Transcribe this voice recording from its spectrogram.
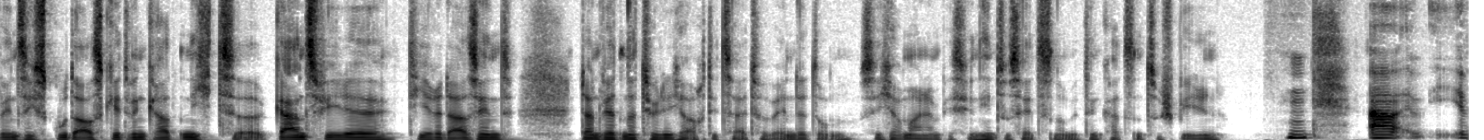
wenn es gut ausgeht, wenn gerade nicht äh, ganz viele Tiere da sind, dann wird natürlich auch die Zeit verwendet, um sich einmal ein bisschen hinzusetzen und mit den Katzen zu spielen. Hm. Äh,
